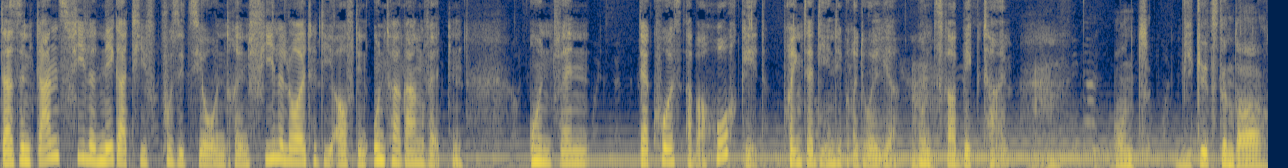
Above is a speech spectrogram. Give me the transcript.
da sind ganz viele Negativpositionen drin, viele Leute, die auf den Untergang wetten. Und wenn der Kurs aber hochgeht, bringt er die in die Bredouille. Mhm. Und zwar big time. Und wie geht's denn da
